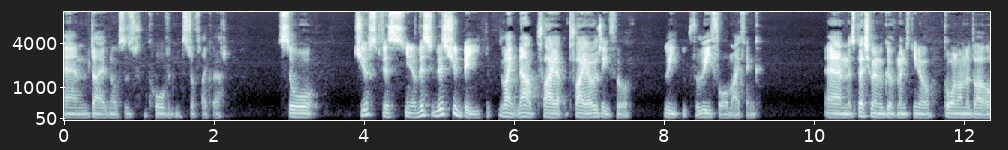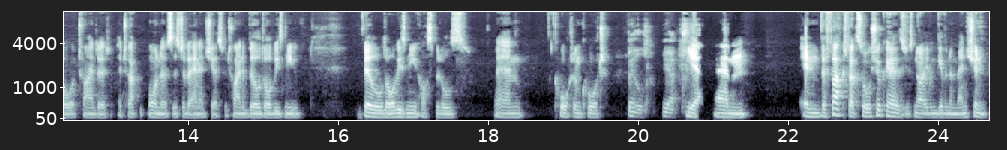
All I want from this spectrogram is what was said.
um, diagnosis from COVID and stuff like that. So just this, you know, this this should be right now prior, priority for re, for reform. I think um, especially when the government, you know, going on about, oh, we're trying to attract more nurses to the NHS, we're trying to build all these new, build all these new hospitals, um, quote unquote. Build, yeah, yeah. Um, and the fact that social care is just not even given a mention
